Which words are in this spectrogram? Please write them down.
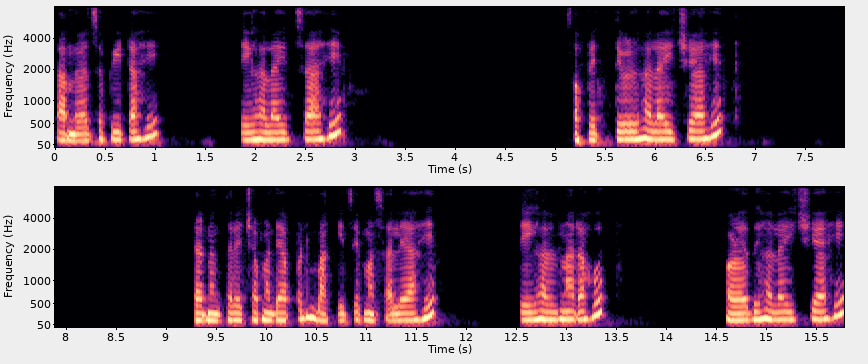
तांदळाचं पीठ आहे ते घालायचं आहे. सफेद तीळ घालायचे आहेत. त्यानंतर याच्यामध्ये आपण बाकीचे मसाले आहेत ते घालणार आहोत. हळद घालायची आहे.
